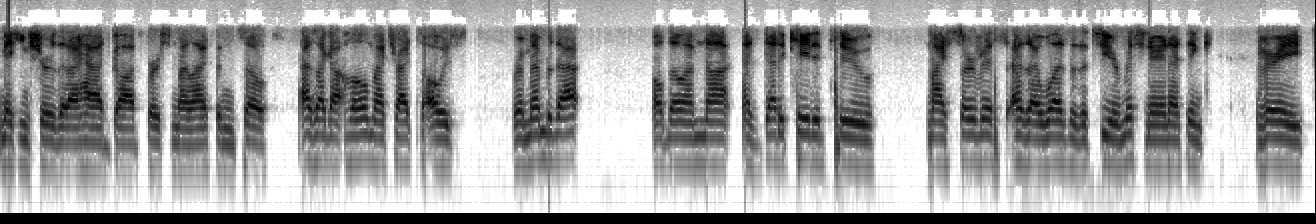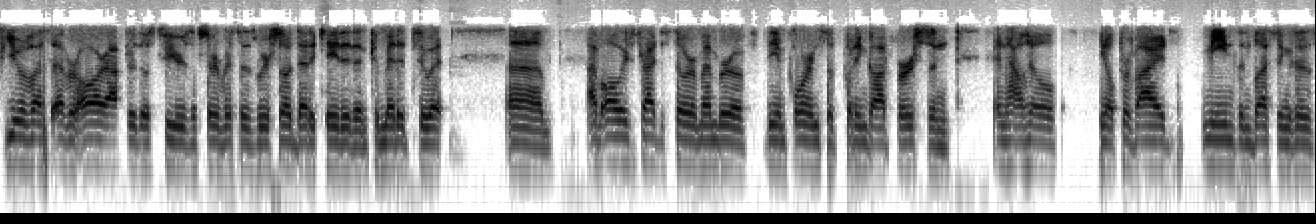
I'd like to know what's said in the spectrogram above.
making sure that I had God first in my life. And so as I got home, I tried to always remember that. Although I'm not as dedicated to my service as I was as a two year missionary, and I think very few of us ever are after those two years of service as we're so dedicated and committed to it. Um, I've always tried to still remember of the importance of putting God first and, and how he'll, you know, provide means and blessings as,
